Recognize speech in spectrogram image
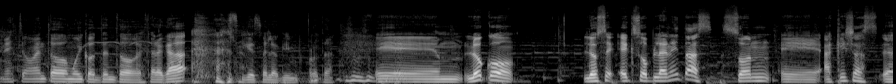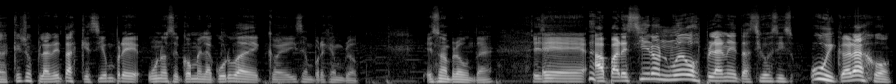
En este momento muy contento de estar acá, así que eso es lo que importa. Eh, loco, los exoplanetas son eh, aquellas, aquellos planetas que siempre uno se come la curva de que dicen, por ejemplo, es una pregunta, ¿eh? Sí, sí. Eh, aparecieron nuevos planetas y vos decís, uy, carajo,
